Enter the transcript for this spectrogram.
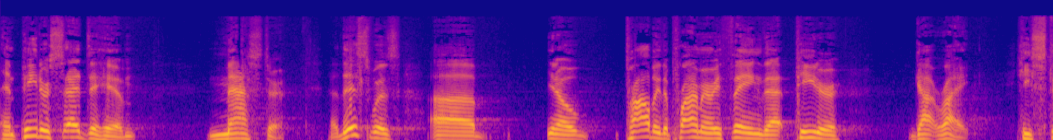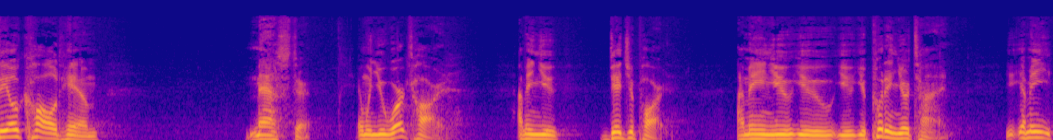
And Peter said to him, Master. Now, this was, uh, you know, probably the primary thing that Peter got right. He still called him master. And when you worked hard, I mean, you did your part. I mean, you, you, you, you put in your time. I mean,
